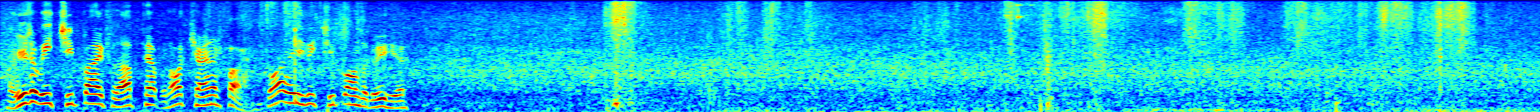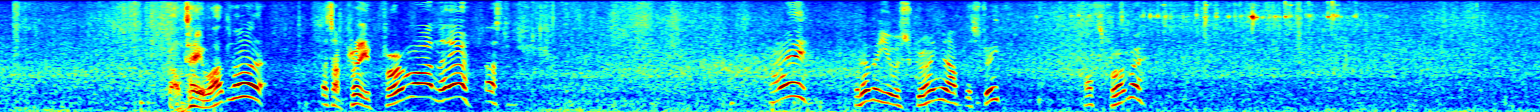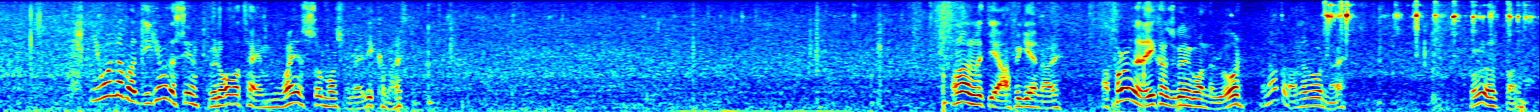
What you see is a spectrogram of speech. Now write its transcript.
Now here's a wee cheap bag for that pet, we're not carrying it far. One of these wee cheap ones I do here. I'll tell you what, look at it. That's a pretty firm one there. That's Hey, whatever you were screwing off the street, that's firmer. You wonder about you give it the same food all the time. Why is so much ready come out? I'm gonna let you off again now. I'll put on the day because we're going to go on the road. We're not going on the road now. Go to this bun.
